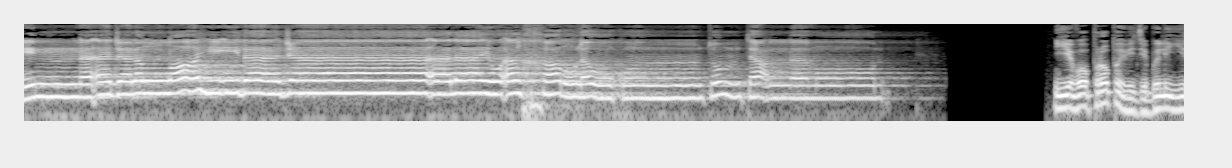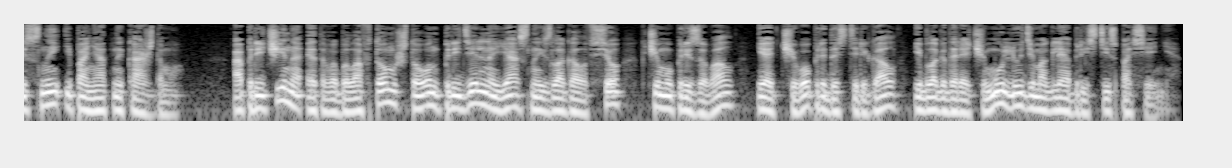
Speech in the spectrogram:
إن أجل الله إذا جاء لا يؤخر لو كنتم تعلمون Его проповеди были ясны и понятны каждому. А причина этого была в том, что он предельно ясно излагал все, к чему призывал и от чего предостерегал, и благодаря чему люди могли обрести спасение.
